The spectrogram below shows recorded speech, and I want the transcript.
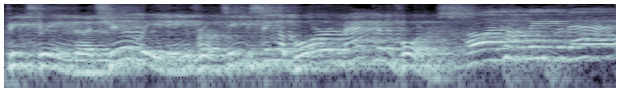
featuring the cheerleading from Team Singapore Magnum Force. Oh, I can't wait for that.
